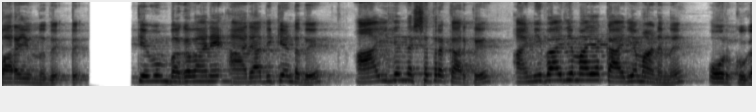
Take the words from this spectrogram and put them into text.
പറയുന്നത്. നിത്യവും ഭഗവാനെ ആരാധിക്കേണ്ടത് ആയില്യ നക്ഷത്രക്കാർക്ക് അനിവാര്യമായ കാര്യമാണെന്ന് ഓർക്കുക.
